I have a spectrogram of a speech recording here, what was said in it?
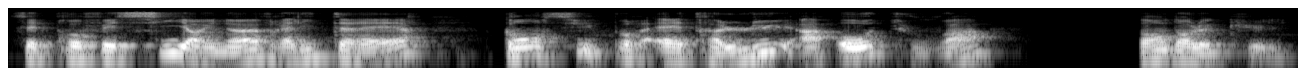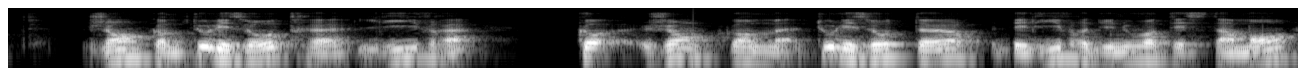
cette prophétie en une œuvre littéraire conçue pour être lue à haute voix pendant le culte. Jean, comme tous les autres livres, Jean, comme tous les auteurs des livres du Nouveau Testament,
